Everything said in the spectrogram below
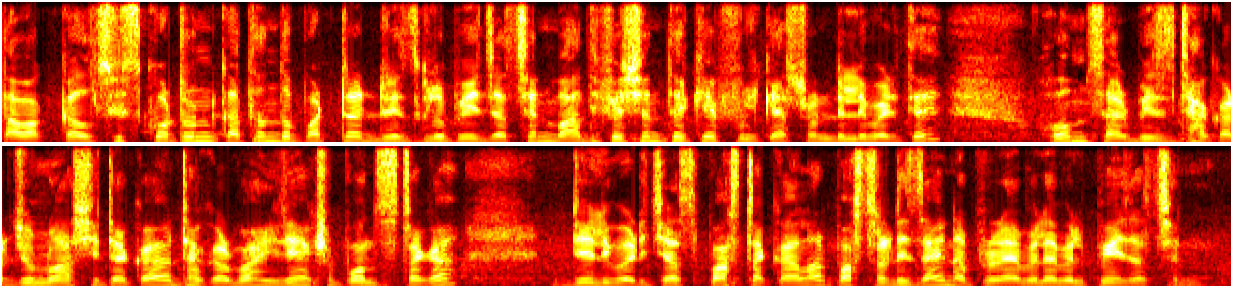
তাওয়াক্কাল সুইস কটন, কাতান্দ পাট্টার ড্রেসগুলো পেয়ে যাচ্ছেন মাহাদি ফ্যাশন থেকে ফুল ক্যাশ অন ডেলিভারিতে। হোম সার্ভিস ঢাকার জন্য আশি টাকা, ঢাকার বাইরে একশো পঞ্চাশ টাকা। ডেলিভারি চার্জ পাঁচটা কালার, পাঁচটা ডিজাইন আপনারা অ্যাভেলেবেল পেয়ে যাচ্ছেন।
